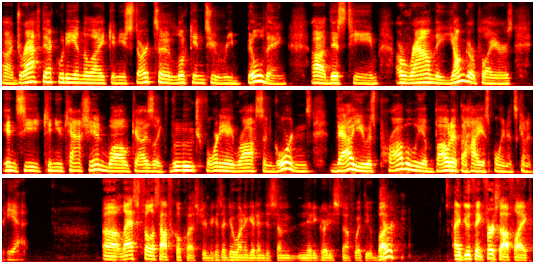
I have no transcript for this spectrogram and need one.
uh, draft equity and the like, and you start to look into rebuilding uh, this team around the younger players and see can you cash in while guys like Vooch, Fournier, Ross, and Gordon's value is probably about at the highest point it's going to be at. Uh, last philosophical question because I do want to get into some nitty gritty stuff with you. But sure. I do think, first off, like,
